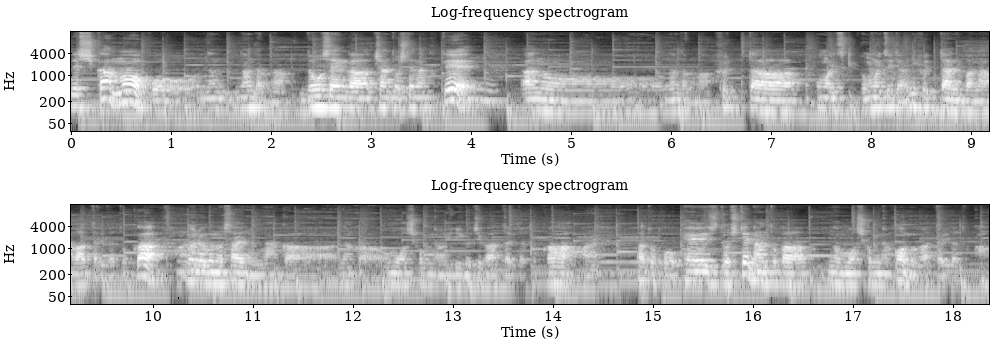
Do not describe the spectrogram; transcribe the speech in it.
でしかもこうなんなんだろうな動線がちゃんとしてなくてあのーなんだろうなフッター思いつき思いついたようにフッターにバナーがあったりだとか、はい。ブログのサイドになんかなんかお申し込みの入り口があったりだとかはい。あとこうページとしてなんとかの申し込みのフォームがあったりだとか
